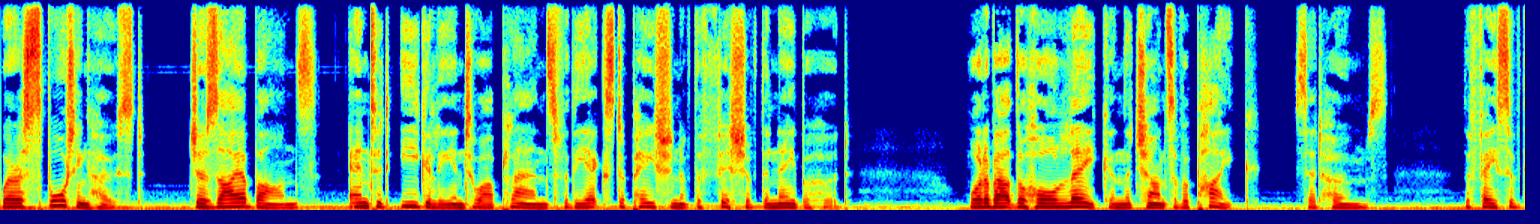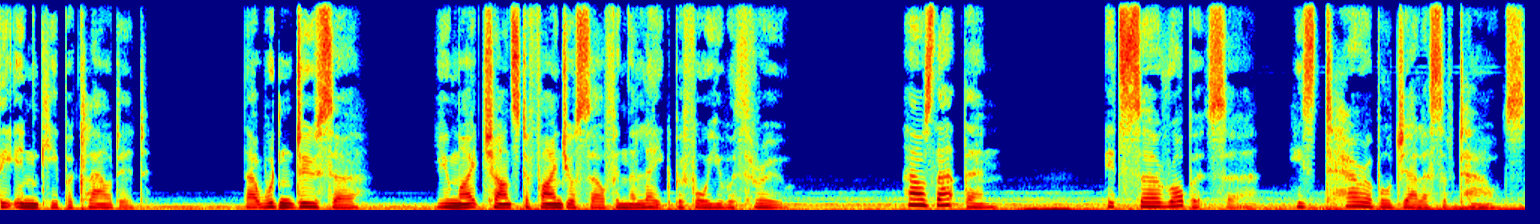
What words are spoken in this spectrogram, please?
where a sporting host, Josiah Barnes, entered eagerly into our plans for the extirpation of the fish of the neighbourhood. What about the Hall Lake and the chance of a pike? said Holmes. The face of the innkeeper clouded. That wouldn't do, sir. You might chance to find yourself in the lake before you were through. How's that then? It's Sir Robert, sir. He's terrible jealous of touts.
